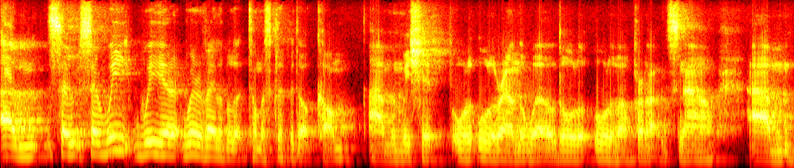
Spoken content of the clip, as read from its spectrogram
Um, so, so we we are we're available at thomasclipper.com, um, and we ship all, all around the world all, all of our products now. Um,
